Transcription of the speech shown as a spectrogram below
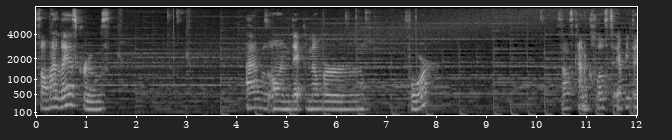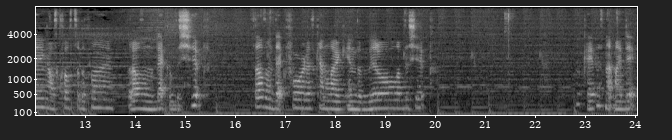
So on my last cruise, I was on deck number four. So I was kind of close to everything. I was close to the fun, but I was on the deck of the ship. So I was on deck four, that's kind of like in the middle of the ship. Okay, that's not my deck.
